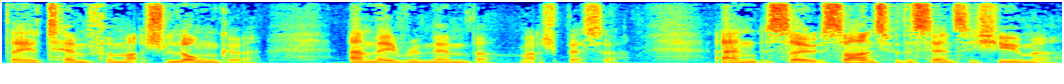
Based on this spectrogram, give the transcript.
they attend for much longer, and they remember much better. And so science with a sense of humour,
